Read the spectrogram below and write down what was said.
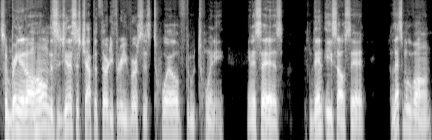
So bringing it on home, this is Genesis chapter 33, verses 12 through 20. And it says, Then Esau said, Let's move on,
